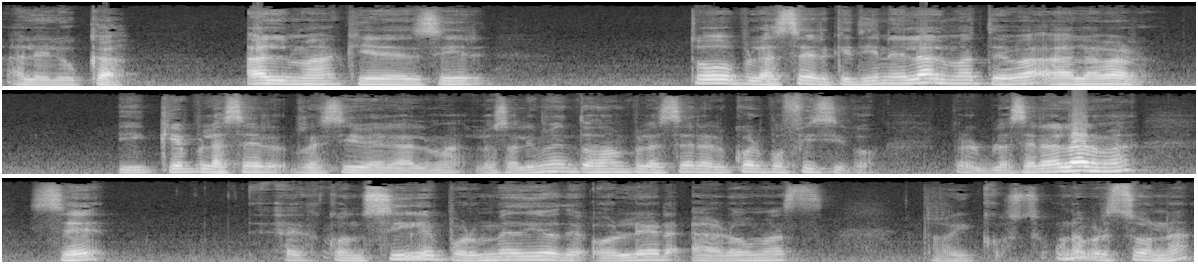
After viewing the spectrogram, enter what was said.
aleluya. Alma quiere decir todo placer que tiene el alma te va a alabar. ¿Y qué placer recibe el alma? Los alimentos dan placer al cuerpo físico, pero el placer al alma se consigue por medio de oler aromas ricos. Una persona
